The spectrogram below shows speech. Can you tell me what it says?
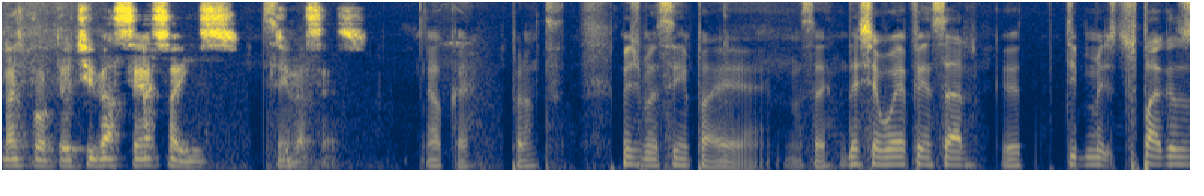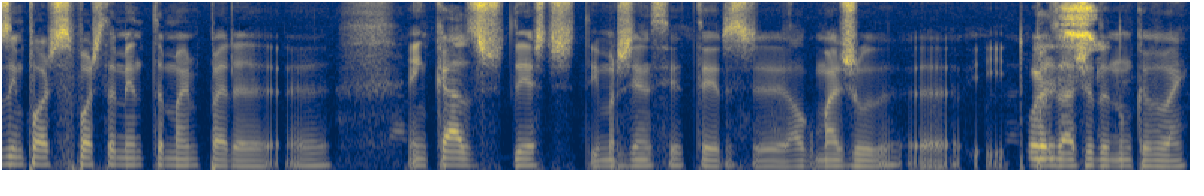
Mas pronto, eu tive acesso a isso. Sim. Tive acesso. Ok, pronto. Mesmo assim, pá, é, não sei. Deixa eu pensar que tipo, tu pagas os impostos supostamente também para, uh, em casos destes de emergência, teres uh, alguma ajuda uh, e depois pois. a ajuda nunca vem.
